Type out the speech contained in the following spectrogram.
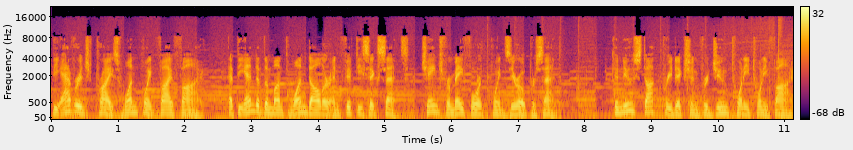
The average price 1.55. At the end of the month $1.56, change for May 4.0%. Canoo stock prediction for June 2025.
